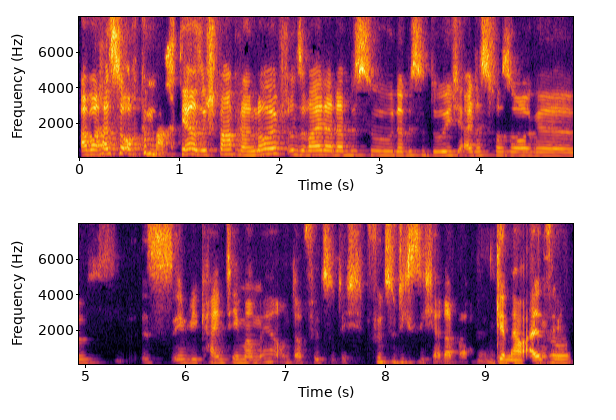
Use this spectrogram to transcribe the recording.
Aber hast du auch gemacht, ja? Also, Sparplan läuft und so weiter, da bist du da bist du durch. Altersvorsorge ist irgendwie kein Thema mehr und da fühlst du dich fühlst du dich sicher dabei? Genau, also,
